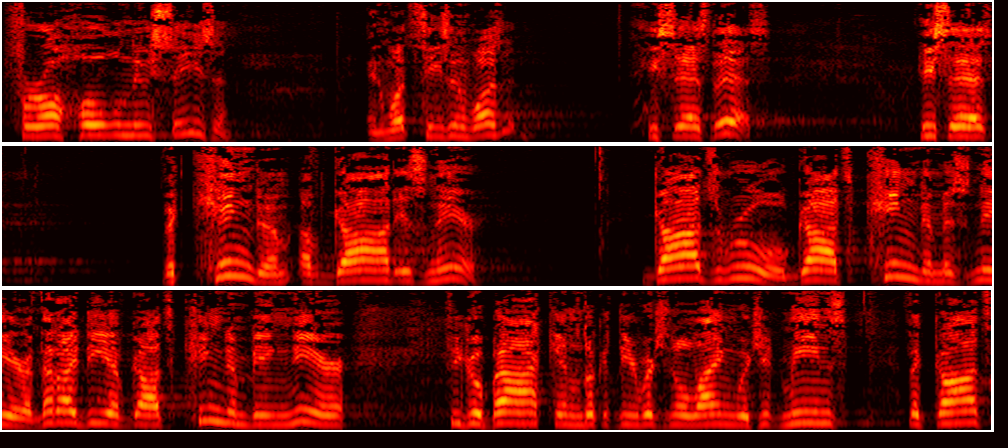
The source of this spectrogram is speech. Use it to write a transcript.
for a whole new season. And what season was it? He says this. He says, the kingdom of God is near. God's rule, God's kingdom is near. And that idea of God's kingdom being near, if you go back and look at the original language, it means that God's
